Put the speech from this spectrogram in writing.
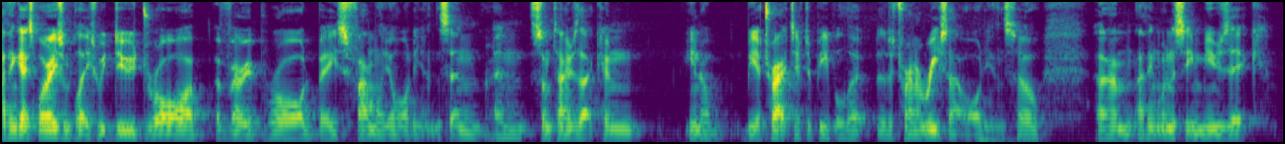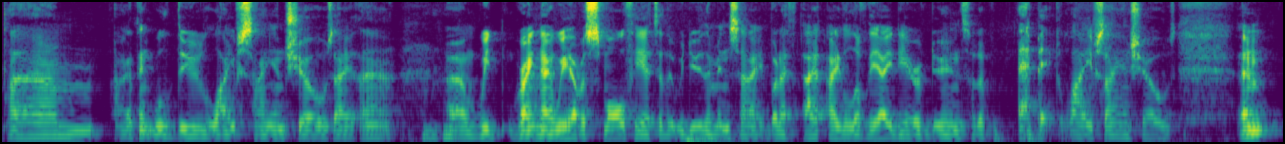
I think Exploration Place we do draw a, a very broad based family audience, and right. and sometimes that can you know be attractive to people that, that are trying to reach that audience. So. Um, I think we're going to see music. Um, I think we'll do life science shows out there. Mm-hmm. Um, we right now we have a small theater that we do them inside, but I, I, I love the idea of doing sort of epic life science shows, and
